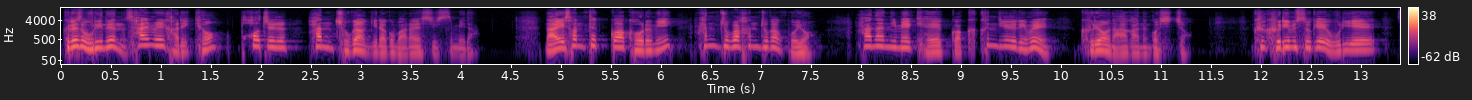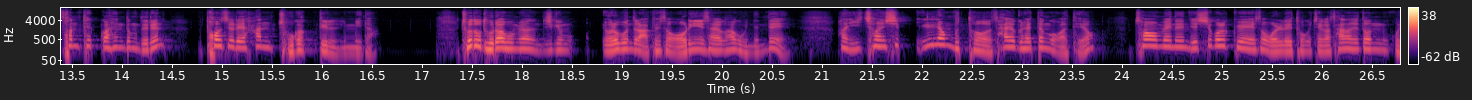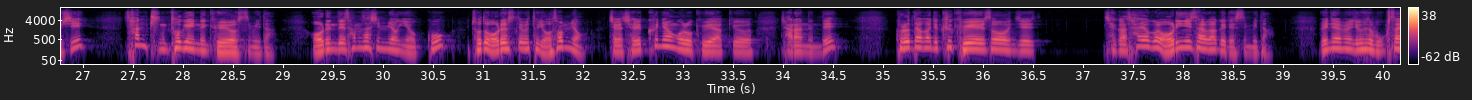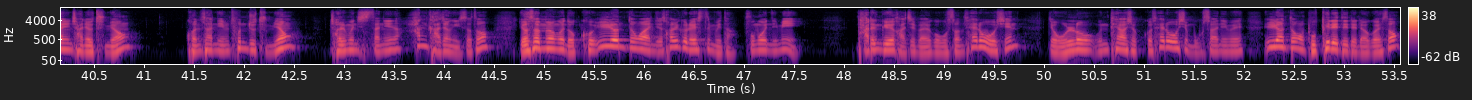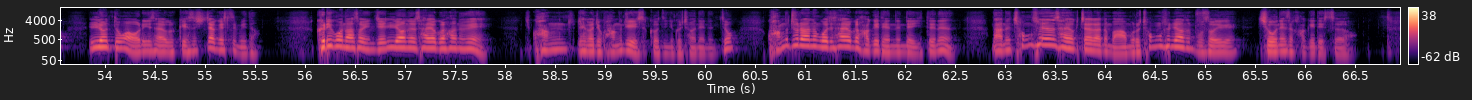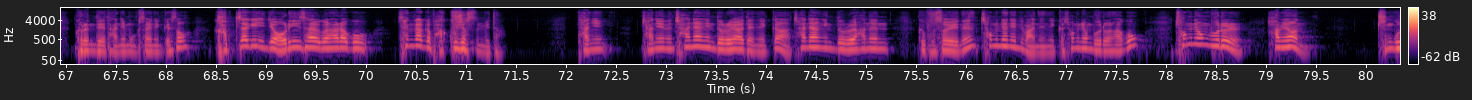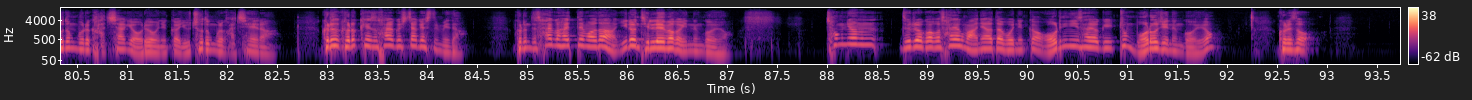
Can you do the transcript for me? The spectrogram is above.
그래서 우리는 삶을 가리켜 퍼즐 한 조각이라고 말할 수 있습니다. 나의 선택과 걸음이 한 조각 한 조각 모여 하나님의 계획과 그큰 그림을 그려 나가는 것이죠. 그 그림 속에 우리의 선택과 행동들은 퍼즐의 한 조각들입니다. 저도 돌아보면 지금 여러분들 앞에서 어린이 사역을 하고 있는데 한 2011년부터 사역을 했던 것 같아요. 처음에는 이제 시골 교회에서 원래 도- 제가 살던 곳이 산 중턱에 있는 교회였습니다. 어른들 3, 40명이었고 저도 어렸을 때부터 6명 제가 제일 큰 형으로 교회 학교 자랐는데 그러다가 이제 그 교회에서 이제 제가 사역을 어린이 사역하게 됐습니다. 왜냐하면 여기서 목사님 자녀 두 명, 권사님 손주 두 명, 젊은 집사님 한 가정이 있어서 여섯 명을 놓고 1년 동안 이제 설교를 했습니다. 부모님이 다른 교회 가지 말고 우선 새로 오신 이제 원로 은퇴하셨고 새로 오신 목사님을 1년 동안 보필해 드리려고 해서 1년 동안 어린이 사역을 그렇게 해서 시작했습니다. 그리고 나서 이제 1년을 사역을 한 후에 광 제가 이제 광주에 있었거든요. 그 전에는요. 광주라는 곳에 사역을 가게 됐는데 이때는 나는 청소년 사역자라는 마음으로 청소년 부서에 지원해서 가게 됐어요. 그런데 담임 목사님께서 갑자기 이제 어린이 사역을 하라고 생각을 바꾸셨습니다. 담임 자녀는 찬양인도를 해야 되니까 찬양인도를 하는 그 부서에는 청년인이 많으니까 청년부를 하고 청년부를 하면 중고등부를 같이 하기 어려우니까 유초등부를 같이 해라. 그래서 그렇게 해서 사역을 시작했습니다. 그런데 사역을 할 때마다 이런 딜레마가 있는 거예요. 청년 들어가고 사역 많이 하다 보니까 어린이 사역이 좀 멀어지는 거예요. 그래서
